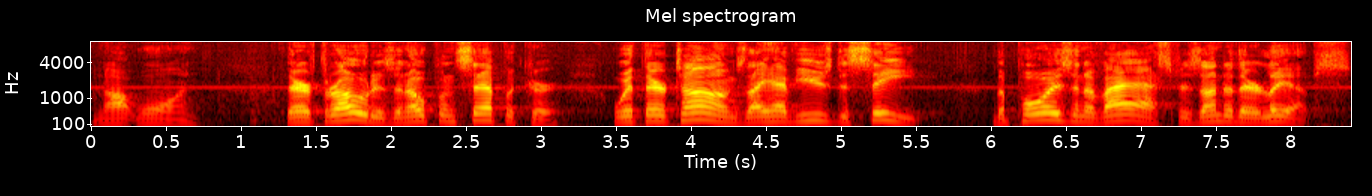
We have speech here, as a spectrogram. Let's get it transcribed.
not one. Their throat is an open sepulchre. With their tongues they have used deceit. The poison of asp is under their lips,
